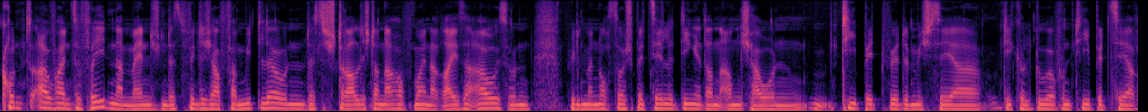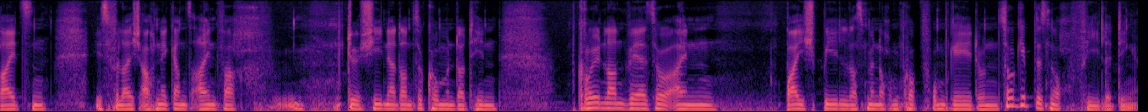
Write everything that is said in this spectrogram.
grundauf ein zufriedener Mensch und das will ich auch vermitteln und das strahle ich dann auch auf meiner Reise aus und will mir noch so spezielle Dinge dann anschauen. Tibet würde mich sehr, die Kultur von Tibet sehr reizen. Ist vielleicht auch nicht ganz einfach, durch China dann zu kommen dorthin. Grönland wäre so ein Beispiel, das mir noch im Kopf rumgeht und so gibt es noch viele Dinge.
